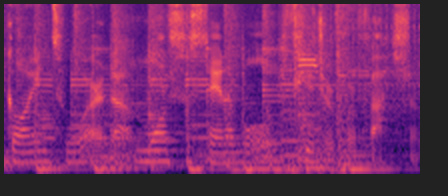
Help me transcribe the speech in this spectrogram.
going toward a more sustainable future for fashion.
